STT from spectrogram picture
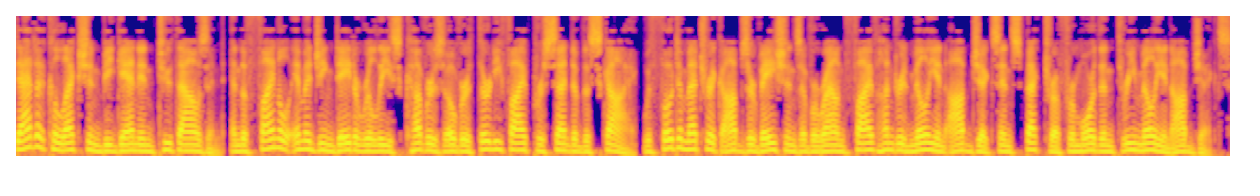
Data collection began in 2000, and the final imaging data release covers over 35% of the sky, with photometric observations of around 500 million objects and spectra for more than 3 million objects.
